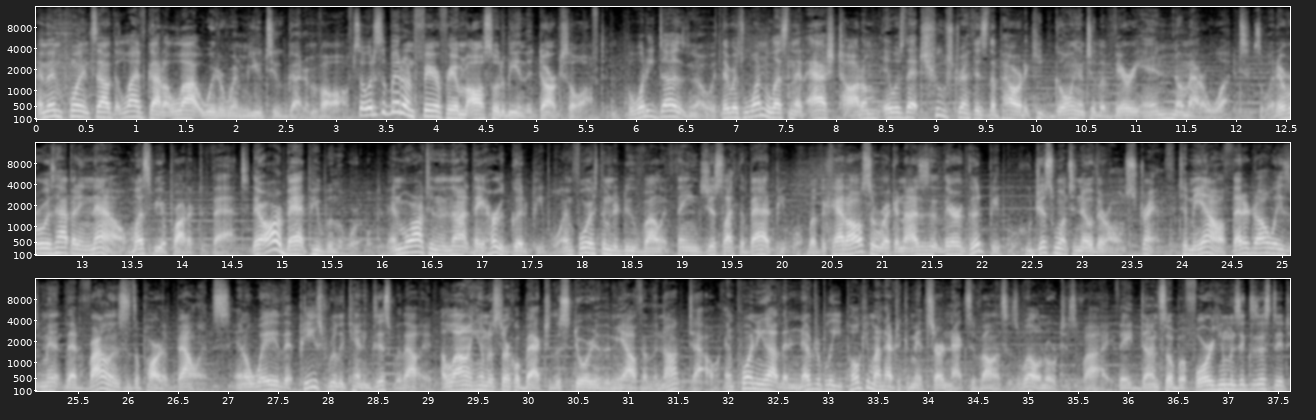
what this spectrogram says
and then points out that life got a lot weirder when Mewtwo got involved, so it's a bit unfair for him also to be in the dark so often. But what he does know, if there was one lesson that Ash taught him, it was that true strength is the power to keep going until the very end, no matter what. So whatever was happening now must be a product of that. There are bad people in the world, and more often than not, they hurt good people and force them to do violent things just like the bad people. But the cat also recognizes that there are good people who just want to know their own strength. To Meowth, that had always meant that violence is a part of balance, in a way that peace really can't exist without it, allowing him to circle back to the story of the Meowth and the Noctowl, and pointing out that inevitably Pokemon have to commit certain acts of violence as well in order to survive. They'd done so before humans existed,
